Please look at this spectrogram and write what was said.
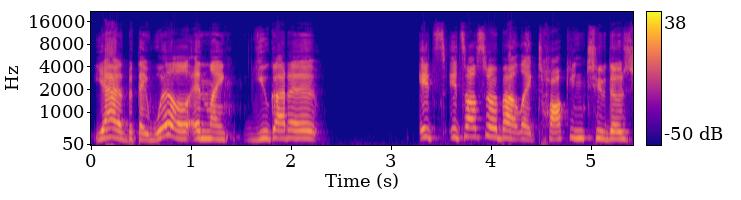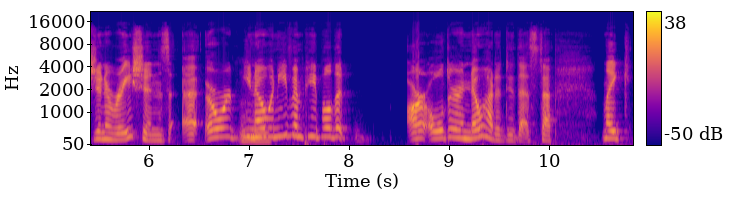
yeah, but they will and like you got to it's it's also about like talking to those generations uh, or you know and even people that are older and know how to do that stuff like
